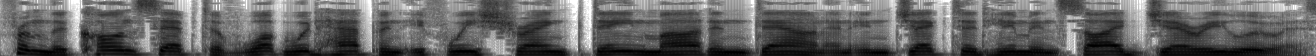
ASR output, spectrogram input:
from the concept of what would happen if we shrank Dean Martin down and injected him inside Jerry Lewis.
